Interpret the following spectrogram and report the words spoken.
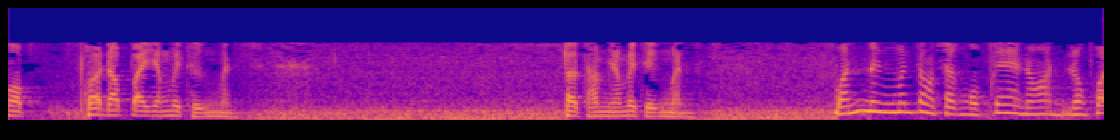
งบ เพราะเราไปยังไม่ถึงมัน เราทำยังไม่ถึงมัน วันหนึ่งมันต้องสงบแน่นอนหลวงพ่อ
